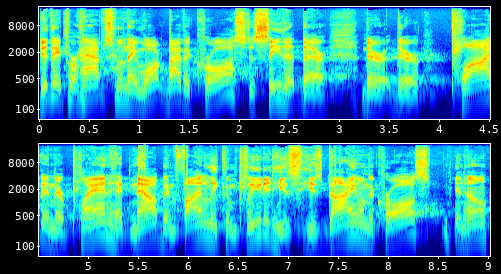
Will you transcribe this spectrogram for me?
Did they perhaps, when they walked by the cross, to see that their, their, their plot and their plan had now been finally completed. He's, he's dying on the cross, you know.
